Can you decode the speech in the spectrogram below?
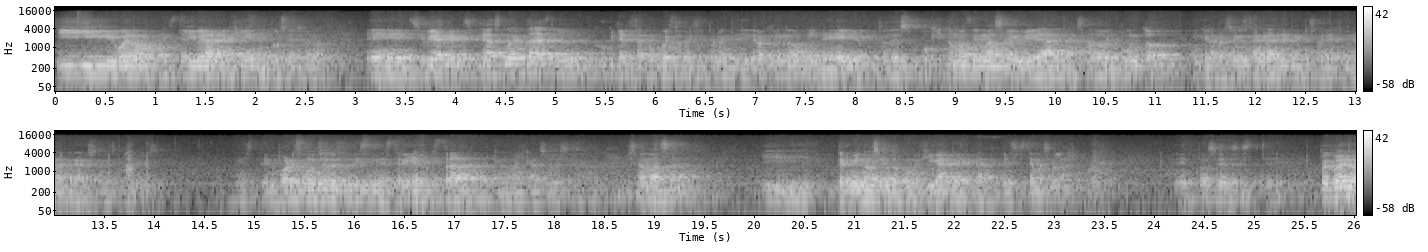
y, bueno, este, libera energía en el proceso, ¿no? Eh, si, hubiera si te das cuenta, Júpiter está compuesto principalmente de hidrógeno y de helio, entonces un poquito más de masa y hubiera alcanzado el punto en que la presión es tan grande que empezaría a generar reacciones nucleares. Este, por eso muchas veces dicen estrella frustrada, porque no alcanzó esa, esa masa y terminó siendo como el gigante de la- del sistema solar. Entonces, este, pues bueno,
